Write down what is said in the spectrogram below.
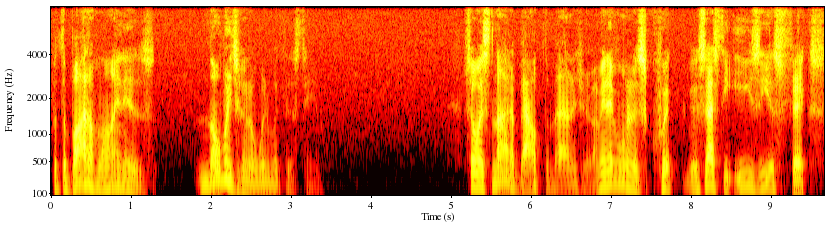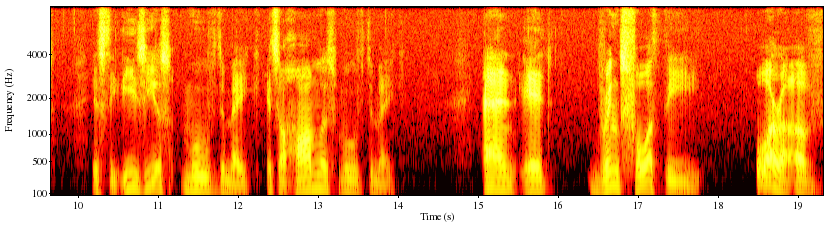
But the bottom line is nobody's going to win with this team. So it's not about the manager. I mean, everyone is quick because that's the easiest fix. It's the easiest move to make. It's a harmless move to make. And it brings forth the aura of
